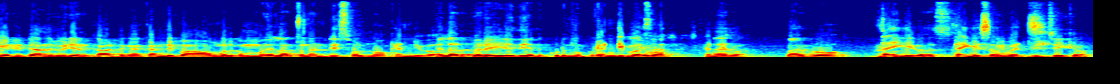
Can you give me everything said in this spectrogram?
கேட்டுட்டு அந்த வீடியோ காட்டுங்க. கண்டிப்பா அவங்களுக்கும் எல்லாருக்கும் நன்றி சொல்லணும். கண்டிப்பா. எல்லாரும் பேரும் எழுதி எனக்கு கொடுங்க ப்ரோ கண்டிப்பா sir. கண்டிப்பா. Bye bro. Thank you. So much. ஜெயிக்கிறோம்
